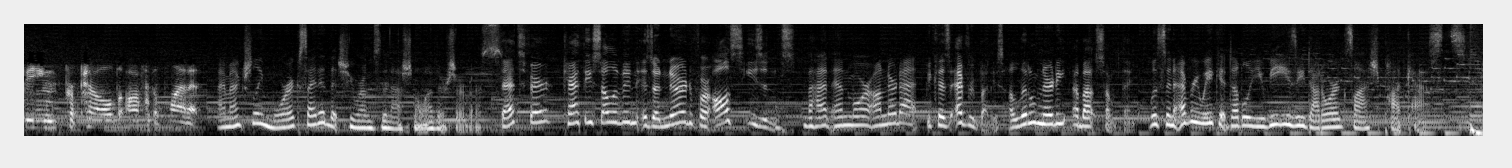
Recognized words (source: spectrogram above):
being propelled off the planet. I'm actually more excited that she runs the National Weather Service. That's fair. Kathy Sullivan is a nerd for all seasons That and more on Nerdette. because everybody's a little nerdy about something. Listen every week at wbez.org slash podcasts.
